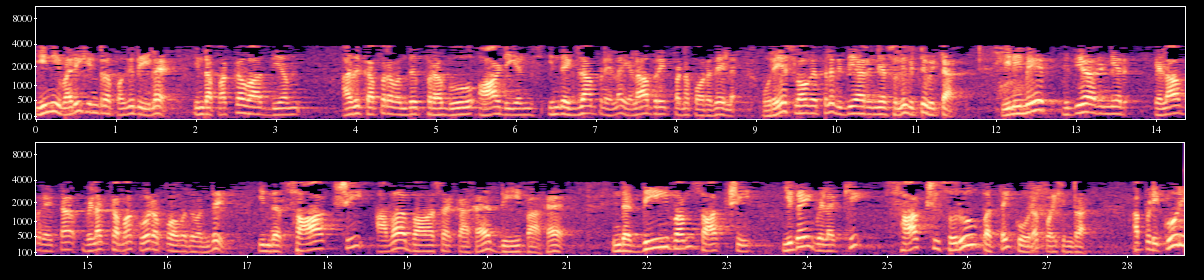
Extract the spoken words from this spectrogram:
இனி வருகின்ற பகுதியில இந்த பக்கவாத்தியம் அதுக்கப்புறம் வந்து பிரபு ஆடியன்ஸ் இந்த எக்ஸாம்பிள் எல்லாம் எலாபரேட் பண்ண போறதே இல்லை. ஒரே ஸ்லோகத்துல வித்யாரண்யர் சொல்லி விட்டு விட்டார். இனிமே வித்யாரண்யர் எலாபரேட்டா விளக்கமா கூறப்போவது வந்து இந்த சாட்சி அவபாசக தீபக. இந்த தீபம் சாட்சி இதை விளக்கி சாட்சி சொரூபத்தை கூற போகின்றார். அப்படி கூறி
